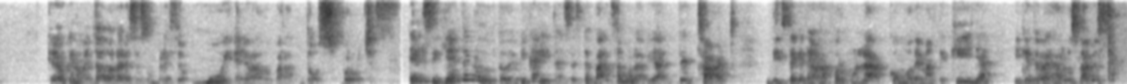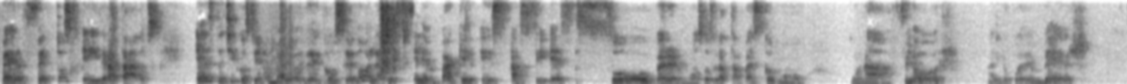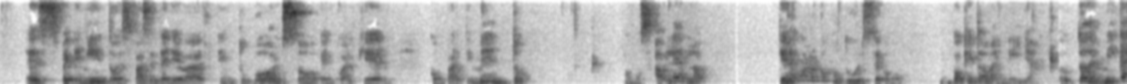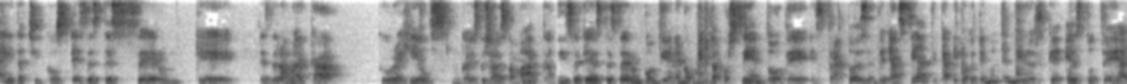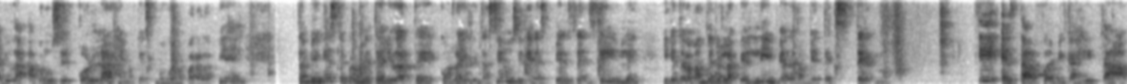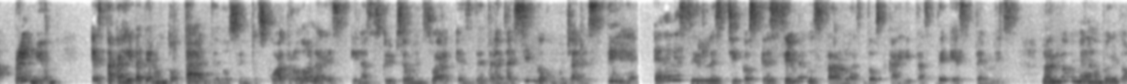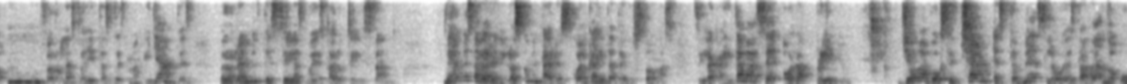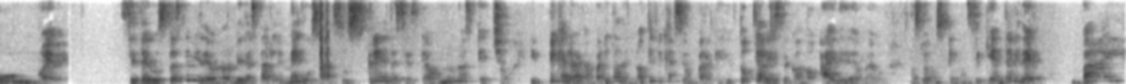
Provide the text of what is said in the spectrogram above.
creo que 90 dólares es un precio muy elevado para dos brochas. El siguiente producto de mi cajita es este bálsamo labial de Tarte. Dice que tiene una fórmula como de mantequilla y que te va a dejar los labios perfectos e hidratados. Este, chicos, tiene un valor de 12 dólares. El empaque es así, es súper hermoso. La tapa es como una flor, ahí lo pueden ver. Es pequeñito, es fácil de llevar en tu bolso, en cualquier compartimento. Vamos a olerlo. Tiene un olor como dulce, como un poquito de vainilla. El producto de mi cajita, chicos, es este serum que es de la marca Pure Heals, nunca había escuchado esta marca. Dice que este serum contiene 90% de extracto de centella asiática y lo que tengo entendido es que esto te ayuda a producir colágeno, que es muy bueno para la piel. También este promete ayudarte con la irritación si tienes piel sensible y que te va a mantener la piel limpia del ambiente externo. Y esta fue mi cajita premium esta cajita tiene un total de 204 dólares y la suscripción mensual es de 35 como ya les dije. He de decirles chicos que sí me gustaron las dos cajitas de este mes. Lo único que me dejó un poquito mmm, fueron las toallitas desmaquillantes, pero realmente sí las voy a estar utilizando. Déjame saber en los comentarios cuál cajita te gustó más, si la cajita base o la premium. Yo a BoxyCharm este mes le voy a estar dando un 9. Si te gustó este video no olvides darle me gusta, suscríbete si es que aún no lo has hecho y pícale la campanita de notificación para que YouTube te avise cuando hay video nuevo. Nos vemos en un siguiente video. Bye!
